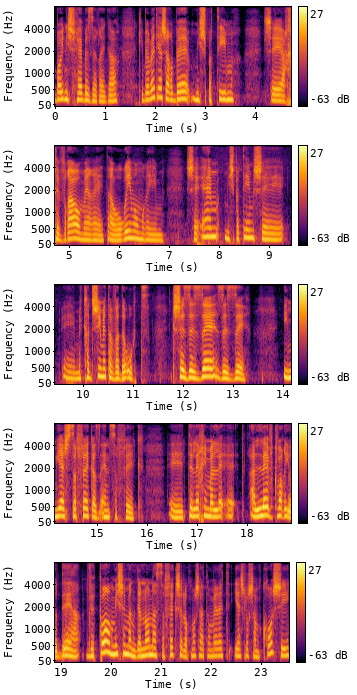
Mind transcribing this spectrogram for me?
בואי נשהה בזה רגע, כי באמת יש הרבה משפטים שהחברה אומרת, ההורים אומרים, שהם משפטים שמקדשים את הוודאות. כשזה זה, זה זה. אם יש ספק, אז אין ספק. אה, תלך עם הלב, הלב כבר יודע. ופה, מי שמנגנון הספק שלו, כמו שאת אומרת, יש לו שם קושי,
